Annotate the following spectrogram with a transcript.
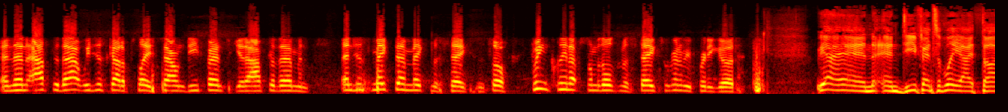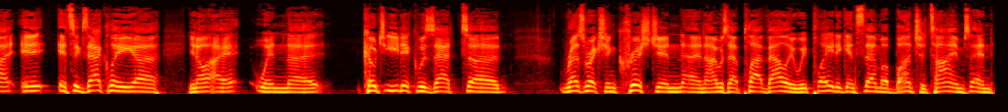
And then after that, we just got to play sound defense, get after them, and and just make them make mistakes. And so if we can clean up some of those mistakes, we're going to be pretty good. Yeah, and and defensively, I thought it, it's exactly uh, you know I when uh, Coach Edick was at. Uh, Resurrection Christian and I was at Platte Valley. We played against them a bunch of times, and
